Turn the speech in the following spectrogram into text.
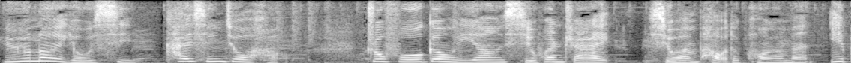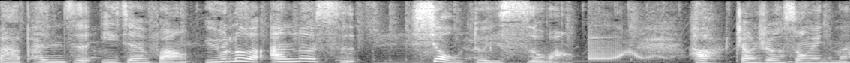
娱乐游戏开心就好。祝福跟我一样喜欢宅、喜欢跑的朋友们，一把喷子一间房，娱乐安乐死，笑对死亡。好，掌声送给你们。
